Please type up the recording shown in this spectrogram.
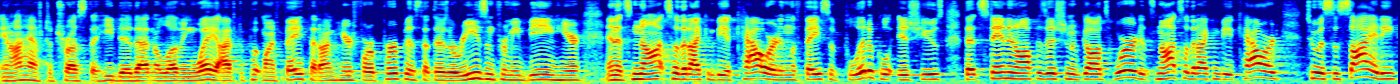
And I have to trust that He did that in a loving way. I have to put my faith that I'm here for a purpose, that there's a reason for me being here. And it's not so that I can be a coward in the face of political issues that stand in opposition of God's Word. It's not so that I can be a coward to a society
